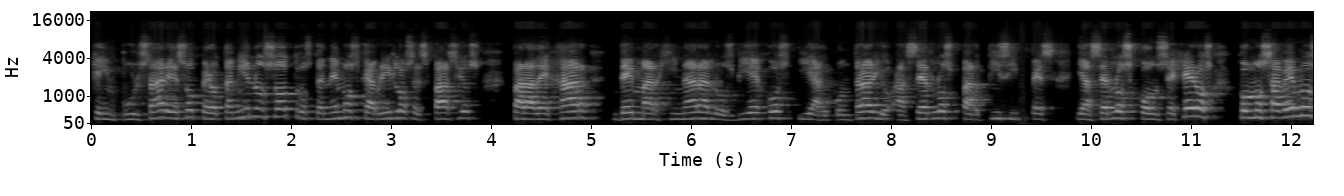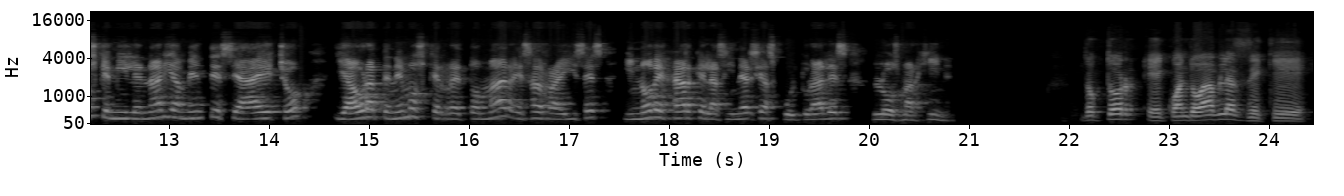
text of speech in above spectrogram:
que impulsar eso, pero también nosotros tenemos que abrir los espacios para dejar de marginar a los viejos y al contrario, hacerlos partícipes y hacerlos consejeros, como sabemos que milenariamente se ha hecho y ahora tenemos que retomar esas raíces y no dejar que las inercias culturales los marginen. Doctor, eh, cuando hablas de que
